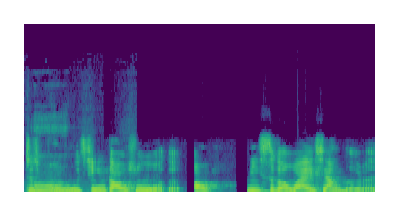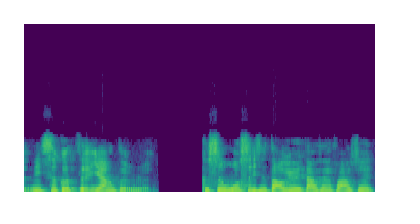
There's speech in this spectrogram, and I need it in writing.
就是父母亲告诉我的哦，哦，你是个外向的人，你是个怎样的人？可是我是一直到越大才发现，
